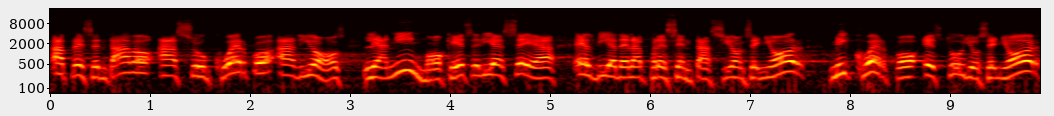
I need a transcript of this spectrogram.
ha presentado a su cuerpo a Dios, le animo que ese día sea el día de la presentación. Señor, mi cuerpo es tuyo, Señor,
